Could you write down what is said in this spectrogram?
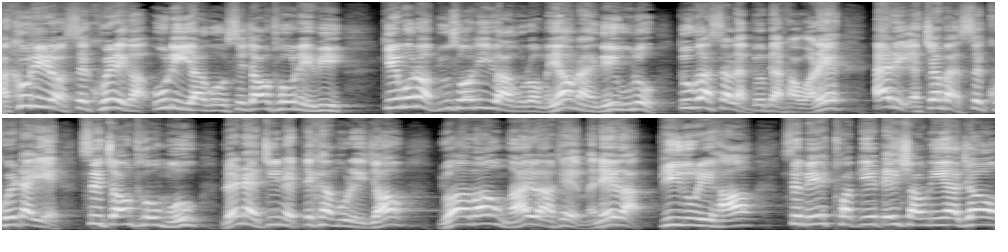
အခုထိတော့စစ်ခွေးတွေကဥဒီယာကိုစစ်ကြောင်းထိုးနေပြီးကင်မွန်တော်ပြူစောတိရွာကိုတော့မရောက်နိုင်သေးဘူးလို့သူကဆက်လက်ပြောပြထားပါတယ်အဲ့ဒီအကြမ်းဖက်စစ်ခွေးတိုက်ရဲ့စစ်ကြောင်းထိုးမှုလက်နက်ကြီးနဲ့ပစ်ခတ်မှုတွေကြောင့်ရွာပေါင်း9ရွာထက်မနည်းကပြည်သူတွေဟာစစ်ဘေးထွက်ပြေးတိမ်းရှောင်နေရကြောင်း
